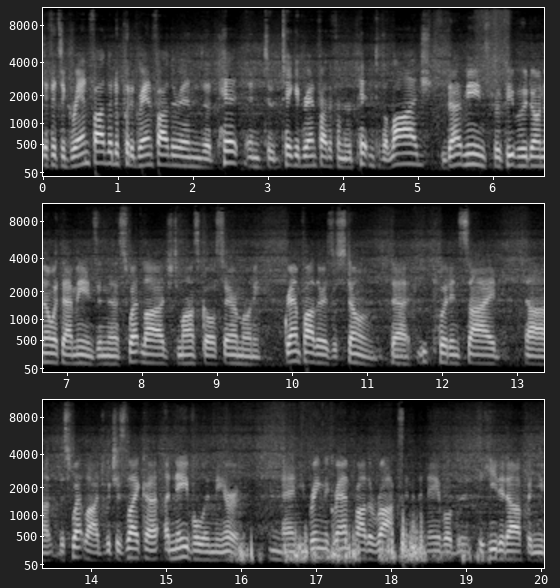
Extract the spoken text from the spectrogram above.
if it's a grandfather to put a grandfather in the pit and to take a grandfather from the pit into the lodge, That means, for people who don't know what that means, in the Sweat Lodge Tomasko ceremony, grandfather is a stone that you put inside uh, the Sweat Lodge, which is like a, a navel in the earth. And you bring the grandfather rocks into the navel to, to heat it up, and you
